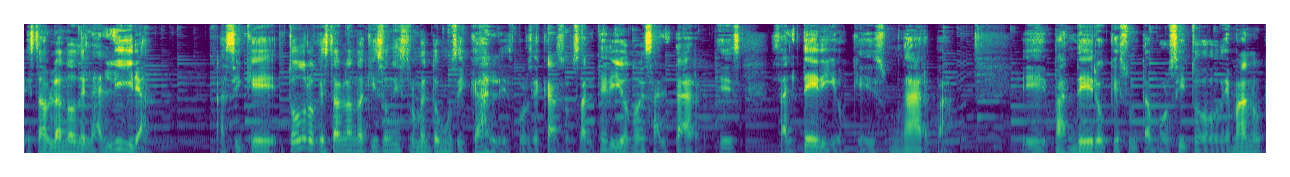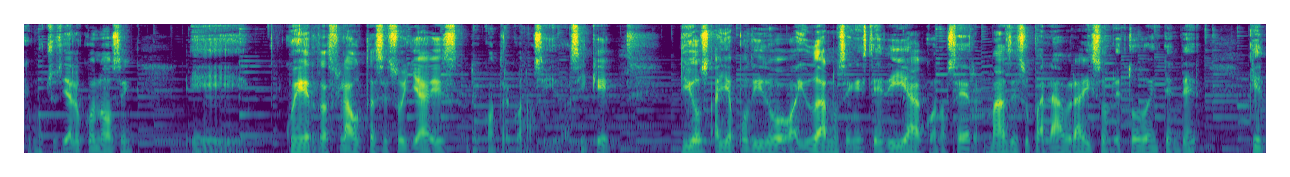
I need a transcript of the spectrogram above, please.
está hablando de la lira. Así que todo lo que está hablando aquí son instrumentos musicales, por si acaso. Salterio no es saltar, es salterio, que es un arpa. Eh, pandero, que es un tamborcito de mano, que muchos ya lo conocen. Eh, cuerdas, flautas, eso ya es recontra conocido. Así que Dios haya podido ayudarnos en este día a conocer más de su palabra y sobre todo a entender que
